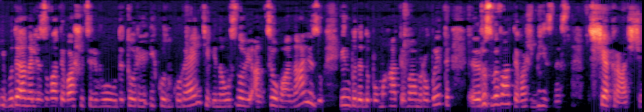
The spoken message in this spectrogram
і буде аналізувати вашу цільову аудиторію і конкурентів, і на основі цього аналізу він буде допомагати вам робити, е, розвивати ваш бізнес ще краще.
